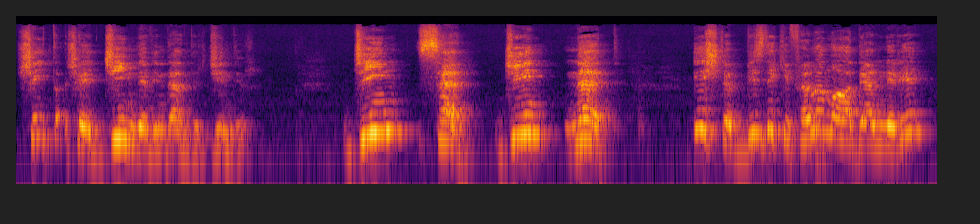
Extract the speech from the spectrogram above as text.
şey, şey cin nevindendir, cindir. Cinsel, cinnet. İşte bizdeki fena madenleri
